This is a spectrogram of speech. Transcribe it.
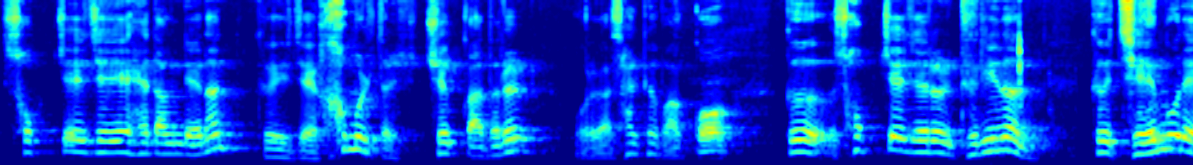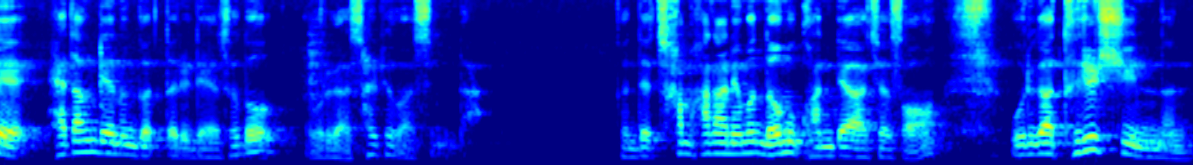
속죄죄에 해당되는 그 이제 허물들, 죄과들을 우리가 살펴봤고 그 속죄죄를 드리는 그 제물에 해당되는 것들에 대해서도 우리가 살펴봤습니다. 근데 참 하나님은 너무 관대하셔서 우리가 드릴 수 있는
